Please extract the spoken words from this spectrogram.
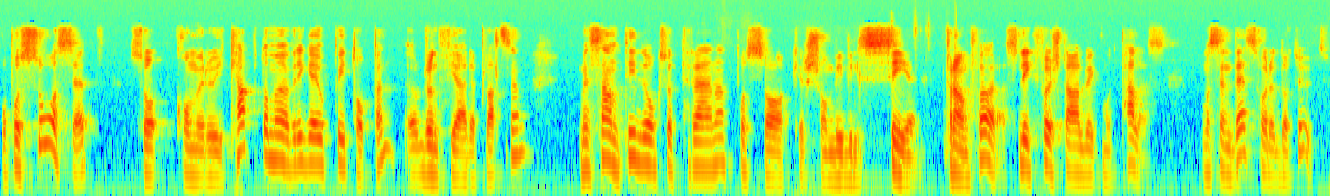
Och på så sätt så kommer du ikapp de övriga uppe i toppen, runt fjärde platsen. Men samtidigt också tränat på saker som vi vill se framföras. Likt första halvlek mot Palace. Men sen dess har det dött ut.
